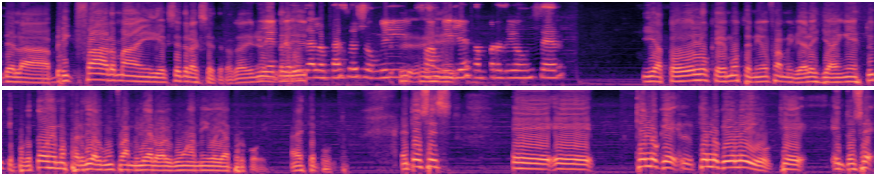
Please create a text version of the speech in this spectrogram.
de, la Big Pharma y etcétera, etcétera. O le pregunta a los casos de 8 mil eh, familias han perdido un ser y a todos los que hemos tenido familiares ya en esto, y que porque todos hemos perdido algún familiar o algún amigo ya por COVID, a este punto. Entonces, eh, eh, ¿qué, es lo que, ¿qué es lo que yo le digo? Que entonces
